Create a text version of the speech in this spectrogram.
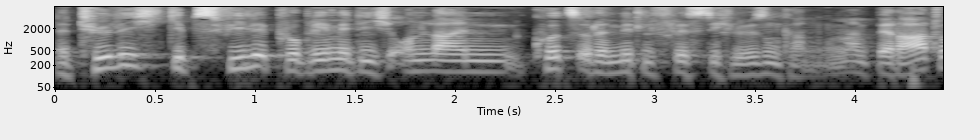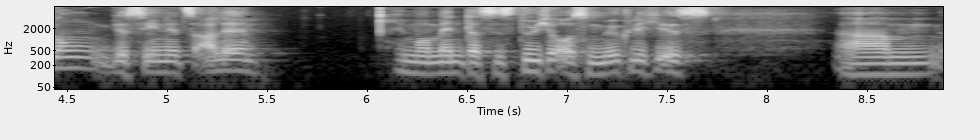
Natürlich gibt es viele Probleme, die ich online kurz- oder mittelfristig lösen kann. Ich meine, Beratung, wir sehen jetzt alle im Moment, dass es durchaus möglich ist, ähm,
